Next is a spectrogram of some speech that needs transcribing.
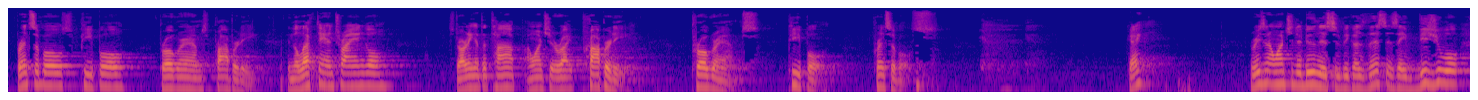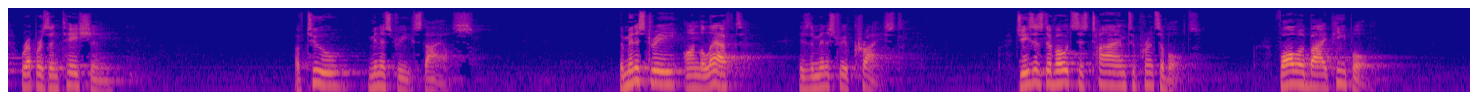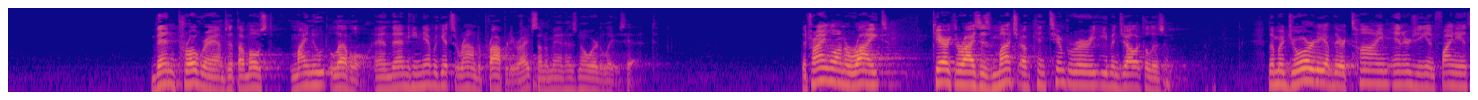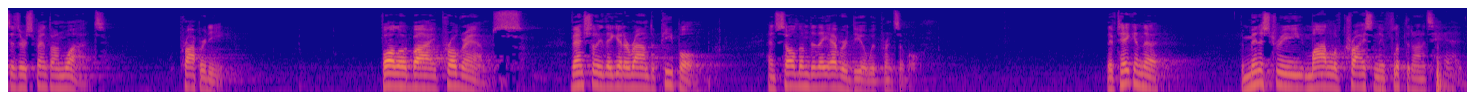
Principles, people, programs, property. In the left hand triangle, starting at the top, I want you to write property, programs, people, principles. Okay? The reason I want you to do this is because this is a visual representation of two ministry styles. The ministry on the left is the ministry of Christ. Jesus devotes his time to principles, followed by people, then programs at the most minute level, and then he never gets around to property, right? Son of Man has nowhere to lay his head. The triangle on the right characterizes much of contemporary evangelicalism. The majority of their time, energy, and finances are spent on what? Property. Followed by programs. Eventually, they get around to people, and seldom do they ever deal with principle. They've taken the, the ministry model of Christ and they've flipped it on its head.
